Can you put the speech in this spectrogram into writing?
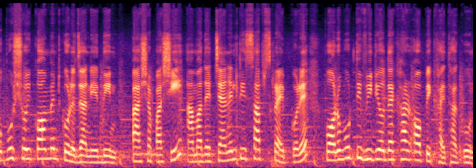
অবশ্যই কমেন্ট করে জানিয়ে দিন। পাশাপাশি আমাদের চ্যানেলটি সাবস্ক্রাইব করে পরবর্তী ভিডিও দেখার অপেক্ষায় থাকুন।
